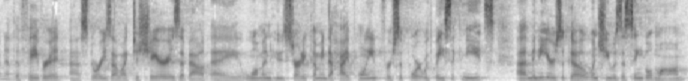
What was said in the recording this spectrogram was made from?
One of the favorite uh, stories I like to share is about a woman who started coming to High Point for support with basic needs uh, many years ago when she was a single mom.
